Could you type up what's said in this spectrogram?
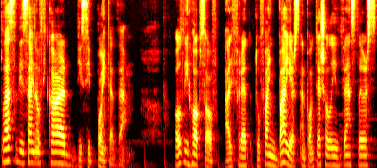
plus the design of the car disappointed them. All the hopes of Alfred to find buyers and potential investors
